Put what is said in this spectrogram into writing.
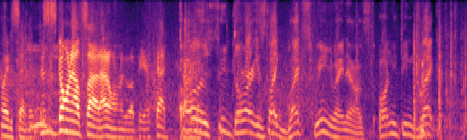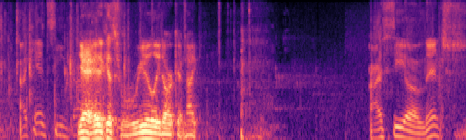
Wait a second. This is going outside. I don't want to go up here. God darn Oh, it's too dark. It's like black screen right now. It's the only thing black. I can't see. Yeah, it gets really dark at night. I see a lynch.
